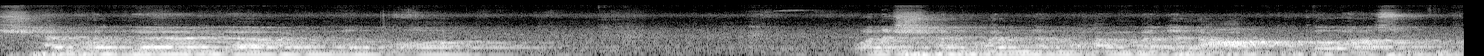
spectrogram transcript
أشهد أن لا إله إلا الله ونشهد أن محمدا عبدك ورسولك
